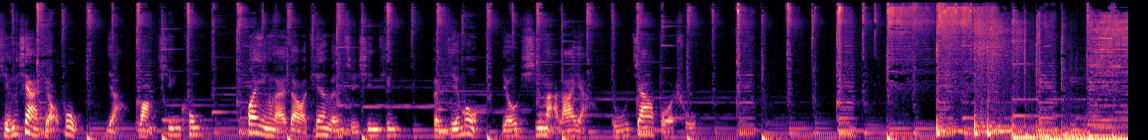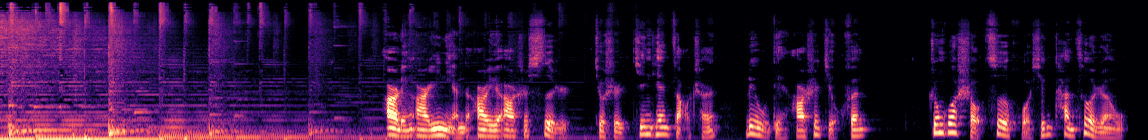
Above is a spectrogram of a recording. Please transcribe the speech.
停下脚步，仰望星空。欢迎来到天文随心听，本节目由喜马拉雅独家播出。二零二一年的二月二十四日，就是今天早晨六点二十九分，中国首次火星探测任务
